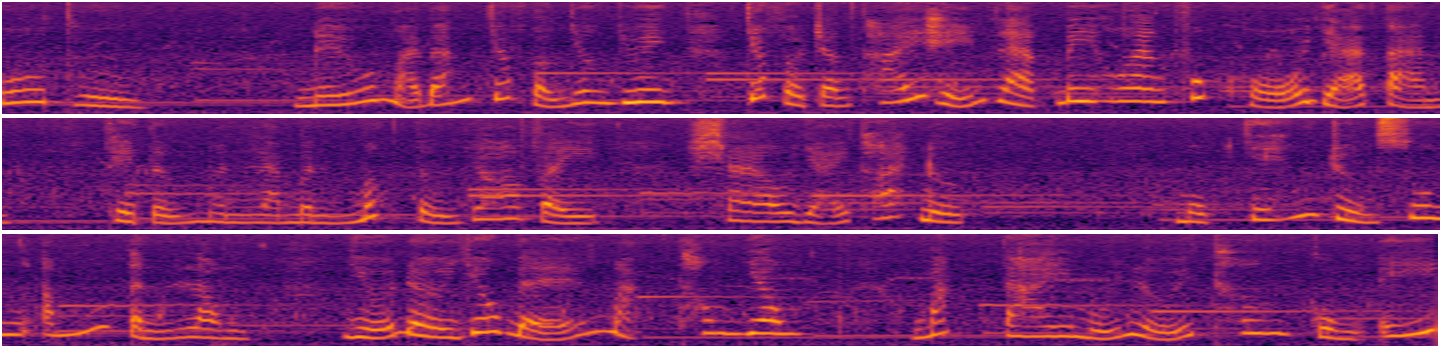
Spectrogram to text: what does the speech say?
vô thường. Nếu mãi bám chấp vào nhân duyên, chấp vào trạng thái hỷ lạc bi hoan phúc khổ giả tạm, thì tự mình là mình mất tự do vậy, sao giải thoát được? Một chén trường xuân ấm tịnh lòng, giữa đời dâu bể mặt thông dong mắt tai mũi lưỡi thân cùng ý.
